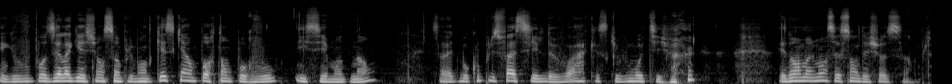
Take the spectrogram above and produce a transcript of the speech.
et que vous posez la question simplement de qu'est-ce qui est important pour vous ici et maintenant, ça va être beaucoup plus facile de voir qu'est-ce qui vous motive. et normalement, ce sont des choses simples.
